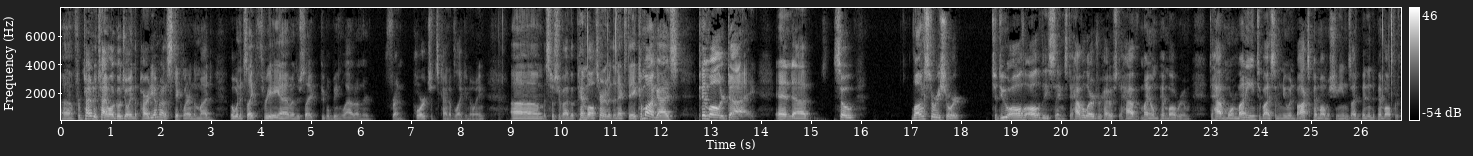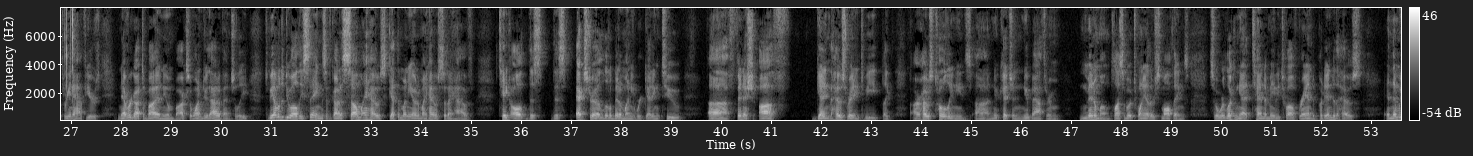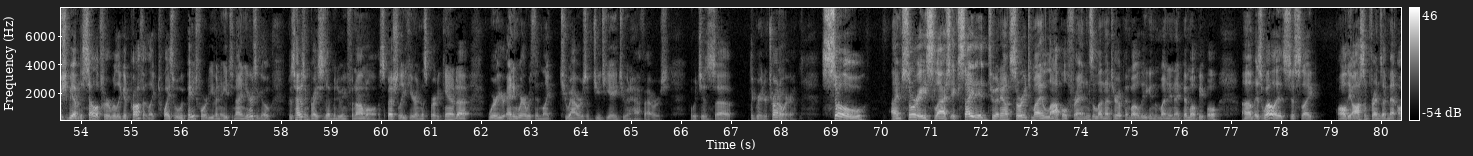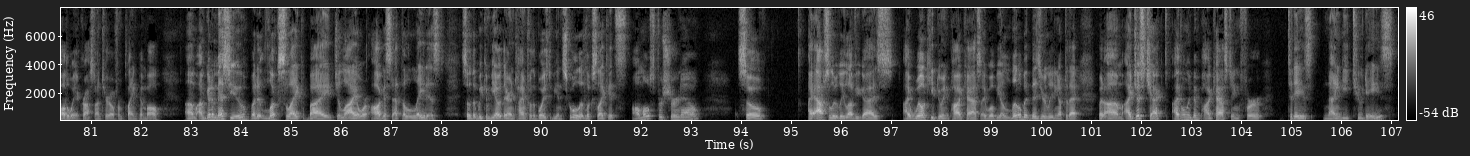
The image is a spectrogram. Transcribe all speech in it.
uh, from time to time I'll go join the party. I'm not a stickler in the mud, but when it's like 3 a.m. and there's like people being loud on their front porch, it's kind of like annoying. Um, especially if I have a pinball tournament the next day. Come on, guys, pinball or die. And uh, so, long story short, to do all all of these things, to have a larger house, to have my own pinball room, to have more money to buy some new in-box pinball machines. I've been into pinball for three and a half years, never got to buy a new in-box. I want to do that eventually. To be able to do all these things, I've got to sell my house, get the money out of my house that I have, take all this this extra little bit of money we're getting to uh, finish off getting the house ready to be like our house totally needs a uh, new kitchen, new bathroom, minimum, plus about 20 other small things. So we're looking at 10 to maybe 12 grand to put into the house. And then we should be able to sell it for a really good profit, like twice what we paid for it, even eight to nine years ago, because housing prices have been doing phenomenal, especially here in this part of Canada, where you're anywhere within like two hours of GTA, two and a half hours, which is uh, the greater Toronto area. So I'm sorry slash excited to announce sorry to my Loppel friends, the London Ontario Pinball League and the Monday Night Pinball people, um, as well as just like all the awesome friends I've met all the way across Ontario from playing pinball. Um, I'm going to miss you, but it looks like by July or August at the latest, so that we can be out there in time for the boys to be in school, it looks like it's almost for sure now. So I absolutely love you guys. I will keep doing podcasts. I will be a little bit busier leading up to that. But um, I just checked. I've only been podcasting for today's 92 days.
